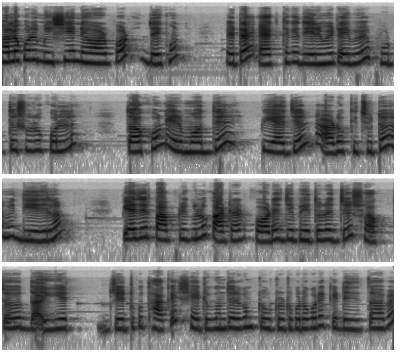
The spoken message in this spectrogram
ভালো করে মিশিয়ে নেওয়ার পর দেখুন এটা এক থেকে দেড় মিনিট এইভাবে ফুটতে শুরু করলে তখন এর মধ্যে পেঁয়াজের আরও কিছুটা আমি দিয়ে দিলাম। পেঁয়াজের পাপড়িগুলো কাটার পরে যে ভেতরের যে শক্ত ইয়ে যেটুকু থাকে সেটুকু কিন্তু এরকম টুকরো টুকরো করে কেটে দিতে হবে।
